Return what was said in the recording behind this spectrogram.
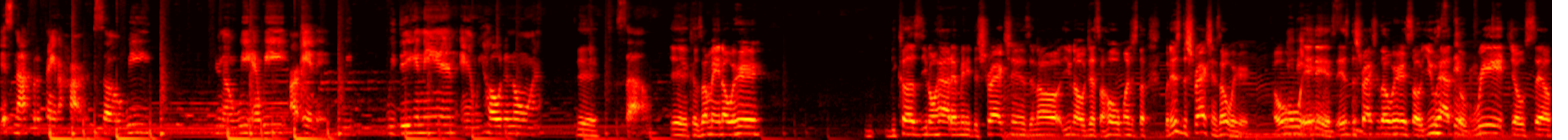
it's not for the faint of heart. So we you know, we and we are in it. We we digging in and we holding on. Yeah, So yeah. Cause I mean, over here, because you don't have that many distractions and all, you know, just a whole bunch of stuff. But it's distractions over here. Oh, It it is. is. It's distractions over here. So you It's have different. to rid yourself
